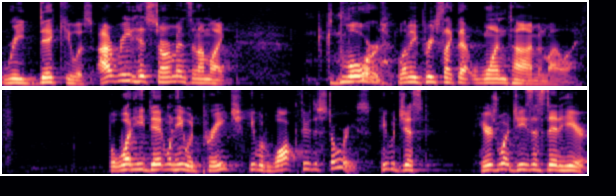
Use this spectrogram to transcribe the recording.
Ridiculous. I read his sermons and I'm like, Lord, let me preach like that one time in my life. But what he did when he would preach, he would walk through the stories. He would just, here's what Jesus did here.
